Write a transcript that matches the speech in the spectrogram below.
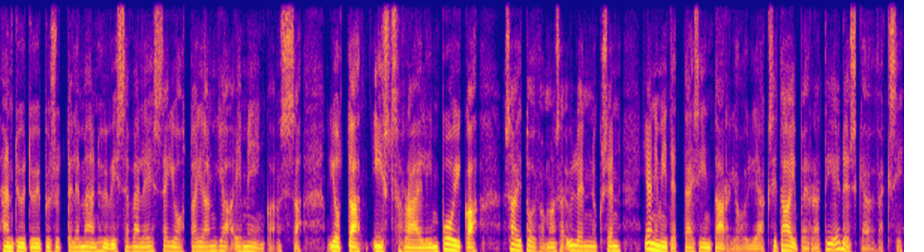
hän tyytyi pysyttelemään hyvissä väleissä johtajan ja emeen kanssa, jotta Israelin poika sai toivomansa ylennyksen ja nimitettäisiin tarjoilijaksi tai peräti edeskäyväksi.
